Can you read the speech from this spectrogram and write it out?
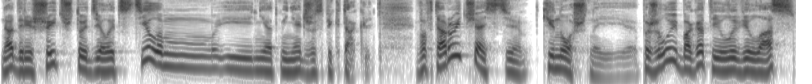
Надо решить, что делать с телом и не отменять же спектакль. Во второй части, киношной, пожилой богатый Лавелас,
